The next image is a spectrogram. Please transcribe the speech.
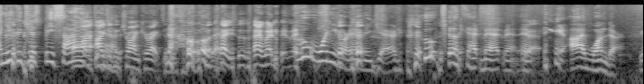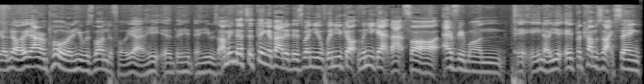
and you could just be oh, silent. I, I didn't it. try and correct him No, at all. that- I, went with it. Who won your Emmy, Jared? Who took that Mad Men? Emmy? I wonder. Yeah, no, Aaron Paul, and he was wonderful. Yeah, he, uh, the, he he was. I mean, that's the thing about it is when you when you got when you get that far, everyone, i- you know, you, it becomes like saying,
